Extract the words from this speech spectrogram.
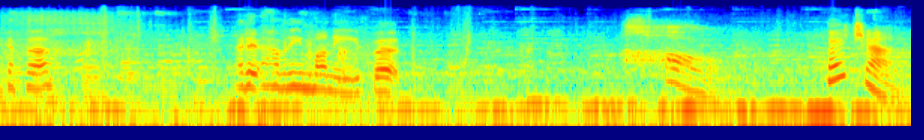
Agatha. I don't have any money, but... Oh, Bertrand.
